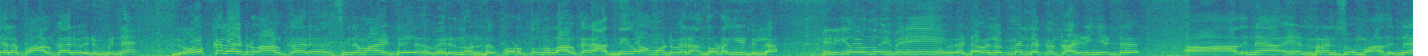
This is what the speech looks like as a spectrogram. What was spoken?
ചിലപ്പോൾ ആൾക്കാർ വരും. പിന്നെ ലോക്കലായിട്ടുള്ള ആൾക്കാർ സ്ഥിരമായിട്ട് വരുന്നുണ്ട്. പുറത്തുനിന്നുള്ള ആൾക്കാർ അധികം അങ്ങോട്ട് വരാൻ തുടങ്ങിയിട്ടില്ല. എനിക്ക് തോന്നുന്നു ഇവർ ഈ ഡെവലപ്മെന്റ് ഒക്കെ കഴിഞ്ഞിട്ട് അതിന്റെ എൻട്രൻസും അതിന്റെ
